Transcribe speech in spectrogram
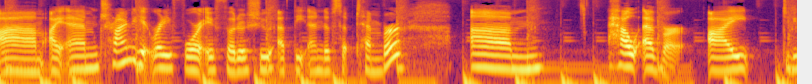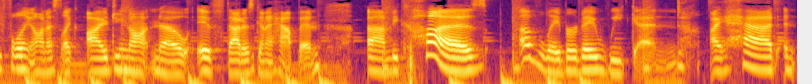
um, I am trying to get ready for a photo shoot at the end of September. Um, however, I, to be fully honest, like I do not know if that is going to happen um, because of Labor Day weekend. I had an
